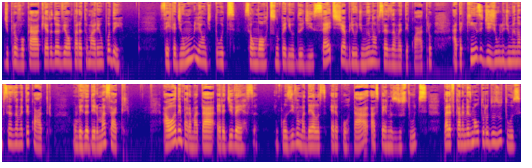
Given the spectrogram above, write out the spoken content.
de provocar a queda do avião para tomarem o poder. Cerca de um milhão de Tuts são mortos no período de 7 de abril de 1994 até 15 de julho de 1994, um verdadeiro massacre. A ordem para matar era diversa Inclusive, uma delas era cortar as pernas dos Tuts para ficar na mesma altura dos Hutus,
